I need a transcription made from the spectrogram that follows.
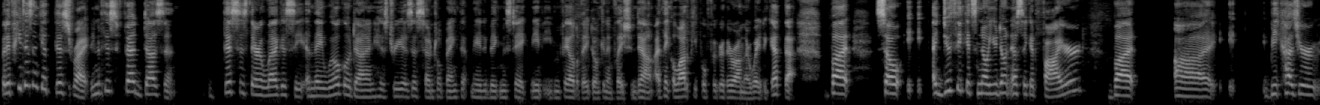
But if he doesn't get this right, and if this Fed doesn't, this is their legacy, and they will go down in history as a central bank that made a big mistake, maybe even failed if they don't get inflation down. I think a lot of people figure they're on their way to get that. But so I do think it's no, you don't necessarily get fired, but uh, because you're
